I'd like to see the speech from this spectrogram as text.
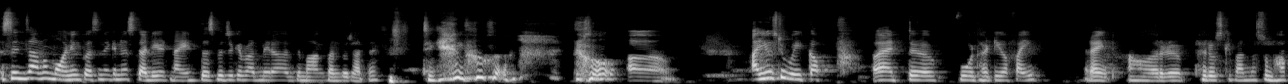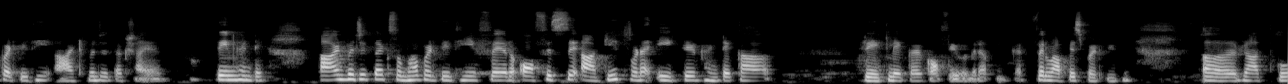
Since I am a morning person I can study at night दस बजे के बाद मेरा दिमाग बंद हो जाता है। ठीक है? तो तो I used to wake up at four thirty और फाइव राइट और फिर उसके बाद मैं सुबह पढ़ती थी आठ बजे तक शायद। तीन घंटे। आठ बजे तक सुबह पढ़ती थी फिर ऑफ़िस से आके थोड़ा एक डेढ़ घंटे का ब्रेक लेकर कॉफ़ी वगैरह पीकर फिर वापस पढ़ती थी। रात को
